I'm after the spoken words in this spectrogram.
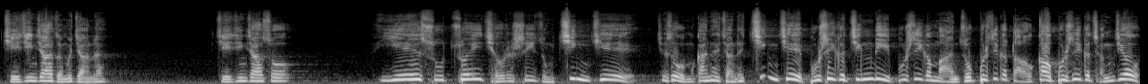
解经家怎么讲呢？解经家说。耶稣追求的是一种境界，就是我们刚才讲的境界，不是一个经历，不是一个满足，不是一个祷告，不是一个成就，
